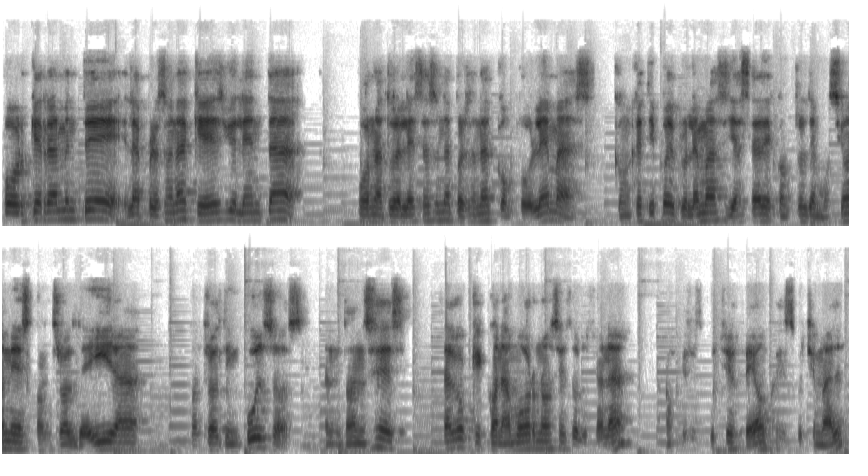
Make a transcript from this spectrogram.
Porque realmente la persona que es violenta por naturaleza es una persona con problemas. ¿Con qué tipo de problemas? Ya sea de control de emociones, control de ira, control de impulsos. Entonces, es algo que con amor no se soluciona, aunque se escuche feo, aunque se escuche mal.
